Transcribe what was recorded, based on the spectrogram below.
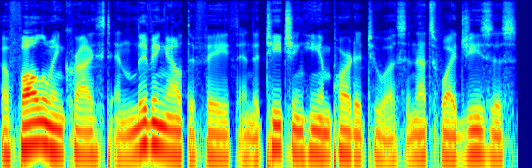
of following Christ and living out the faith and the teaching he imparted to us. And that's why Jesus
